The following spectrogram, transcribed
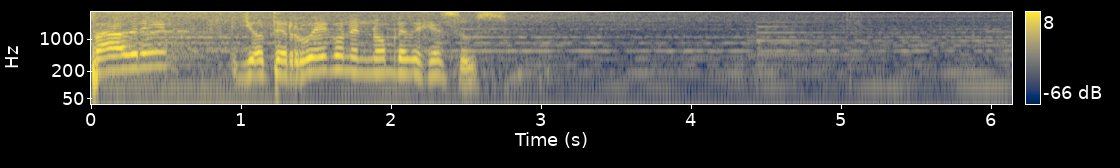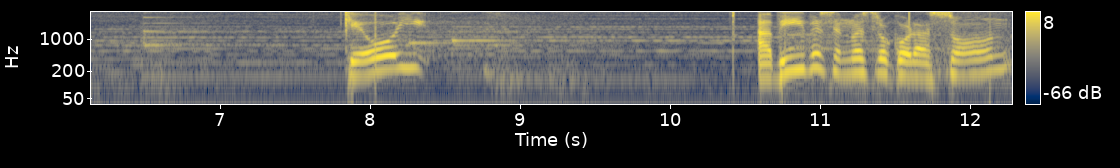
Padre, yo te ruego en el nombre de Jesús. Que hoy avives en nuestro corazón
